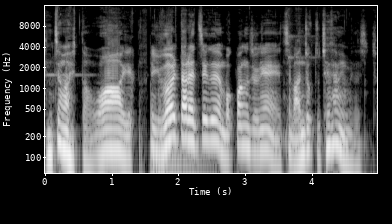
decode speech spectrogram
진짜 맛있다. 와, 6월 달에 찍은 먹방 중에 진짜 만족도 최상입니다, 진짜.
